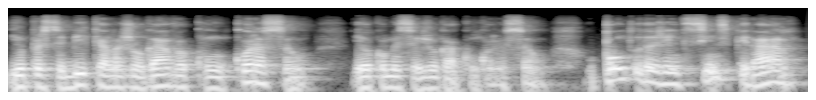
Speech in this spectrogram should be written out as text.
e eu percebi que ela jogava com o coração, e eu comecei a jogar com o coração. O ponto da gente se inspirar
